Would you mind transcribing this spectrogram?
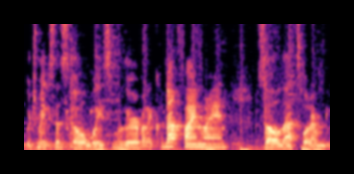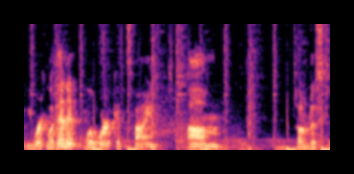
which makes this go way smoother, but I could not find mine. So that's what I'm working with and it will work, it's fine. Um, so I'm just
